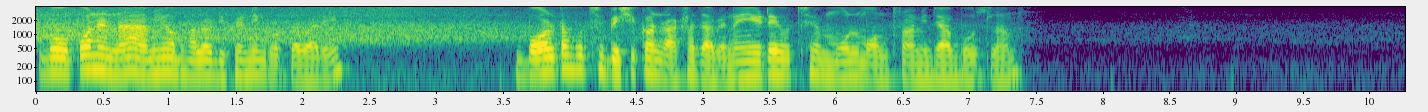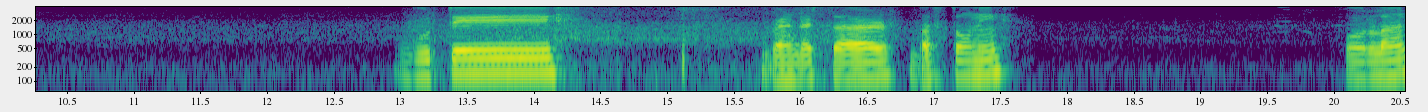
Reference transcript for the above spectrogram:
শুধু ওপোনেন্ট না, আমিও ভালো ডিফেন্ডিং করতে পারি। বলটা হচ্ছে বেশিক্ষণ রাখা যাবে না, এটাই হচ্ছে মূল মন্ত্র, আমি যা বুঝলাম। গুতে ব্র্যান্ডার স্যার বাস্তনি ফোরলান।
